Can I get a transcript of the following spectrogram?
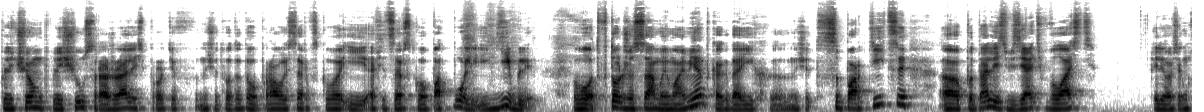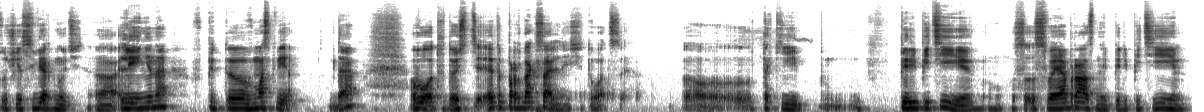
плечом к плечу сражались против значит, вот этого правоэсеровского и офицерского подполья и гибли. Вот, в тот же самый момент, когда их значит, сопартийцы а, пытались взять власть или, во всяком случае, свергнуть а, Ленина в Москве да, вот, то есть это парадоксальная ситуация, э, такие перипетии, своеобразные перипетии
